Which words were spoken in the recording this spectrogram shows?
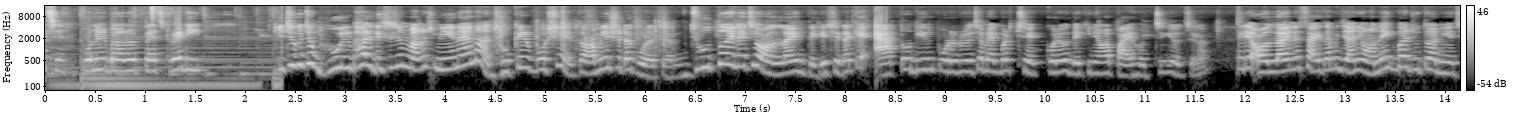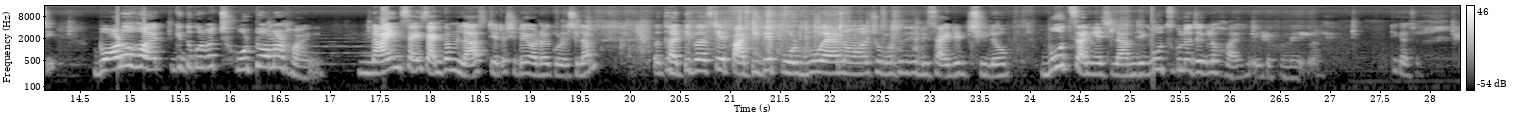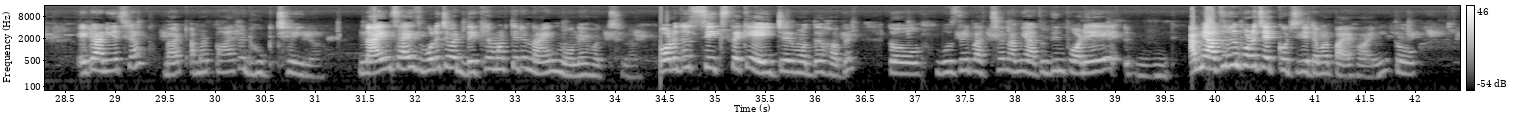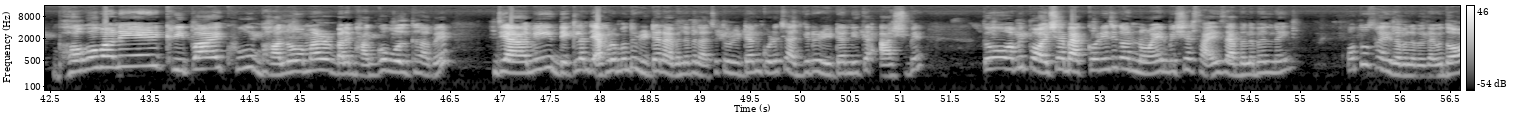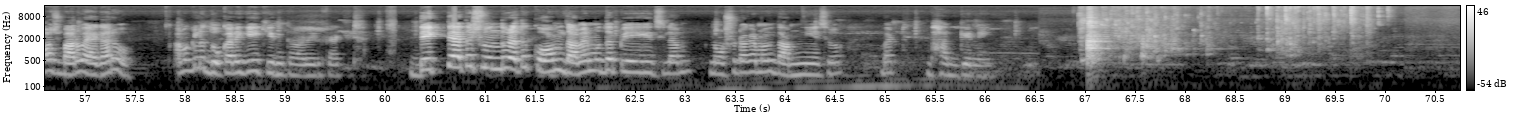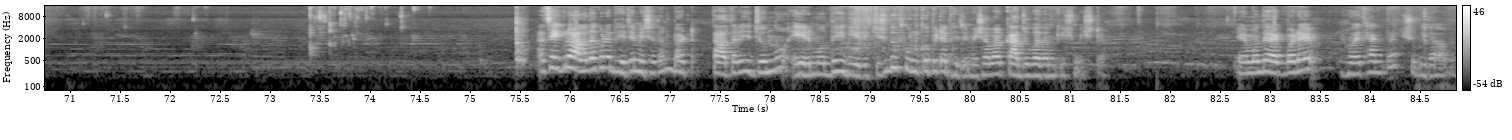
গেছে, পনির বানানোর paste ready কিছু কিছু ভুলভাল ডিসিশন মানুষ নিয়ে নেয় না, ঝোঁকের বসে। তো আমিও সেটা করেছিলাম। জুতো এনেছি অনলাইন থেকে, সেটাকে এত দিন পরে রয়েছে, আমি একবার চেক করেও দেখিনি, আমার পায়ে হচ্ছে কি হচ্ছে না। সেটা অনলাইনের সাইজ আমি জানি অনেকবার জুতো আনিয়েছি। বড় হয়, কিন্তু কোনো ছোট আমার হয়নি। নাইন সাইজ একদম লাস্ট যেটা সেটাই অর্ডার করেছিলাম। তো থার্টি ফার্স্টে পার্টিতে পরবো অ্যান্ড অল সমস্ত কিছু ডিসাইডেড ছিল। বুথস আনিয়েছিলাম, যে বুথসগুলো যেগুলো হয়, এই দেখুন এইগুলো। ঠিক আছে? এটা আনিয়েছিলাম বাট আমার পায়েটা ঢুকছেই না। নাইন সাইজ বলেছে বাট দেখে আমার তো এটা নাইন মনে হচ্ছে না। বড় যে সিক্স থেকে এইটের মধ্যে হবে। তো বুঝতেই পারছেন আমি এতদিন পরে, আমি এতদিন পরে চেক করছি যে এটা আমার পায়ে হয়নি। তো ভগবানের কৃপায় খুব ভালো আমার মানে ভাগ্য বলতে হবে যে আমি দেখলাম যে এখনও পর্যন্ত রিটার্ন অ্যাভেলেবেল আছে। তো রিটার্ন করেছি, আজকে এটা রিটার্ন নিতে আসবে। তো আমি পয়সা ব্যাক করে নিয়েছি কারণ নয়ের বেশি সাইজ অ্যাভেলেবেল নেই। কত সাইজ অ্যাভেলেবেল থাকবে? দশ, বারো, এগারো? আমাকে দোকানে গিয়ে কিনতে হবে ইনফ্যাক্ট দেখতে এত সুন্দর, এত কম দামের মধ্যে পেয়ে গেছিলাম। নশো টাকার মতো দাম নিয়েছিল বাট ভাগ্যে নেই। আচ্ছা এগুলো আলাদা করে ভেজে মেশাতাম বাট তাড়াতাড়ির জন্য এর মধ্যেই দিয়ে দিচ্ছি। শুধু ফুলকপিটা ভেজে মেশাবো আর কাজু বাদাম কিশমিশটা। এর মধ্যে একবারে হয়ে থাকবে, সুবিধা হবে।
